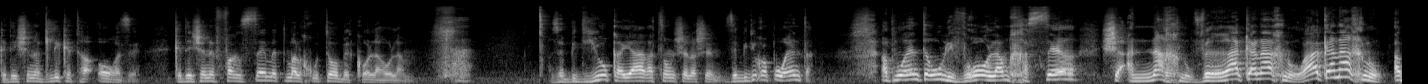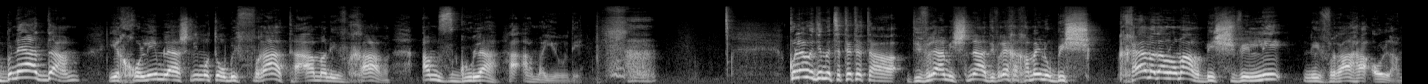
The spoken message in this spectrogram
כדי שנדליק את האור הזה. כדי שנפרסם את מלכותו בכל העולם. זה בדיוק היה הרצון של השם, זה בדיוק הפואנטה. הפואנטה הוא לברוא עולם חסר שאנחנו, ורק אנחנו, רק אנחנו, הבני אדם, יכולים להשלים אותו, ובפרט העם הנבחר, עם סגולה, העם היהודי. כולם יודעים לצטט את דברי המשנה, דברי חכמינו, בש... חייב אדם לומר, בשבילי נברא העולם.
